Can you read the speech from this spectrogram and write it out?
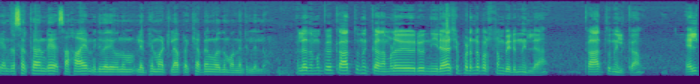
കേന്ദ്ര സർക്കാരിന്റെ സഹായം ഇതുവരെ ഒന്നും ലഭ്യമായിട്ടില്ല. പ്രഖ്യാപനങ്ങളൊന്നും വന്നിട്ടില്ലല്ലോ? അല്ല നമുക്ക് കാത്തു നിൽക്കാം. നമ്മൾ ഒരു നിരാശപ്പെടേണ്ട പ്രശ്നം വരുന്നില്ല. കാത്തു നിൽക്കാം. എൽ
